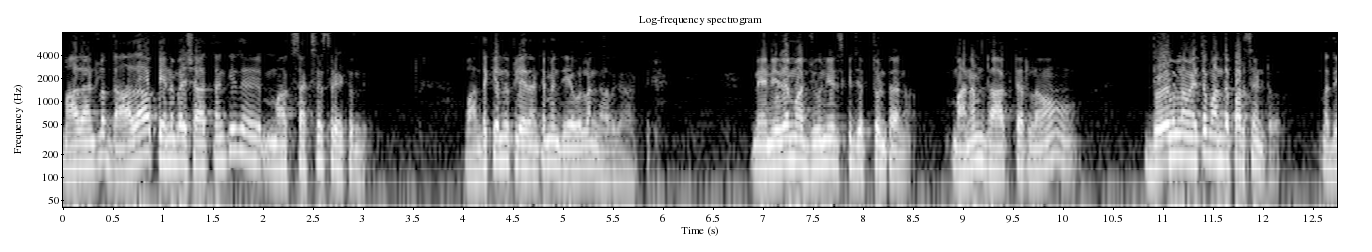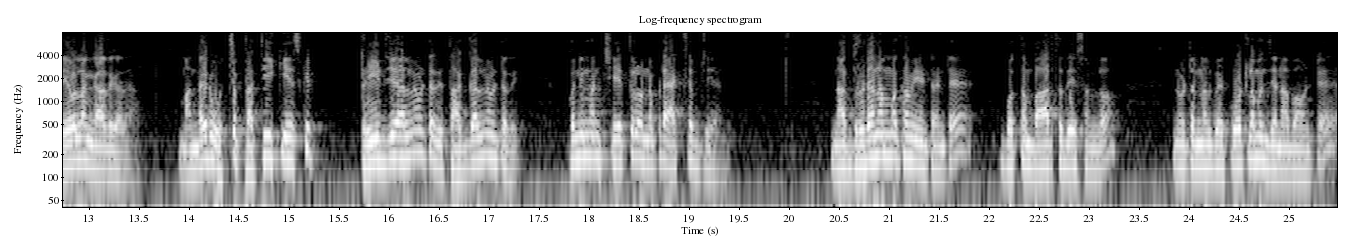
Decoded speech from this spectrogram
మా దాంట్లో దాదాపు ఎనభై శాతంకి మాకు సక్సెస్ రేట్ ఉంది. వందకెందుకు లేదంటే మేము దేవుళ్ళం కాదు కాబట్టి. నేను ఇదే మా జూనియర్స్కి చెప్తుంటాను. మనం డాక్టర్లం దేవుళ్ళం అయితే వంద పర్సెంట్. మా దేవుళ్ళం కాదు కదా. మన దగ్గర వచ్చే ప్రతి కేసుకి ట్రీట్ చేయాలనే ఉంటుంది తగ్గాలనే ఉంటుంది. కొన్ని మన చేతిలో ఉన్నప్పుడు యాక్సెప్ట్ చేయాలి. నా దృఢ నమ్మకం ఏంటంటే మొత్తం భారతదేశంలో నూట నలభై కోట్ల మంది జనాభా ఉంటే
